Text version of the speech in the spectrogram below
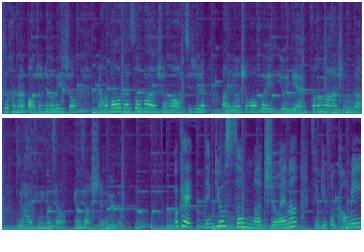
就很难保证这个卫生。然后包括在做饭的时候，其实呃有的时候会有一点脏啊什么的，就还挺影响影响食欲的。嗯， Okay, thank you so much, Joanna. Thank you for coming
